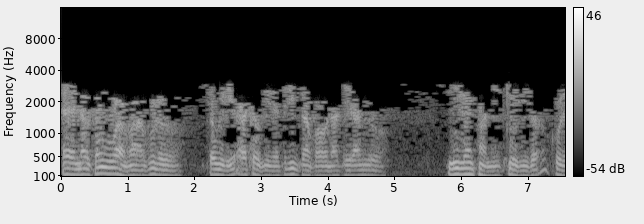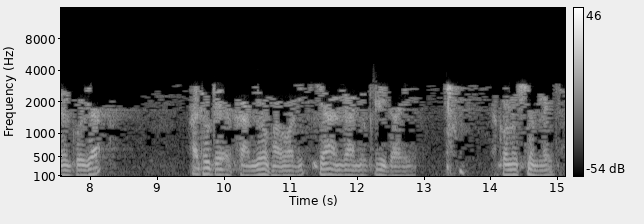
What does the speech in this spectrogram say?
အဲနောက်ဆုံးဘဝမှာအခုလို ယောဂီတွေအားထုတ်နေတဲ့တိဋ္ဌာဘာဝနာတရားမျိုးနိလန်းမှန်ပြီးတွေ့ပြီးတော့ကိုယ်တိုင်ကိုယ်ရအထုတ်တဲ့အခါမျိုးမှာပေါ့ဒီကျမ်းဂန်တို့ကိလေသာတွေအကုန်လုံးရှင်းလိုက်တယ်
